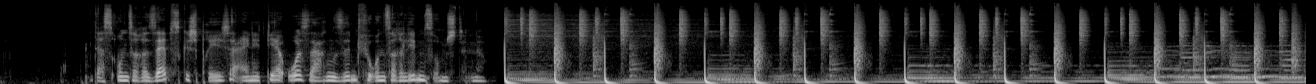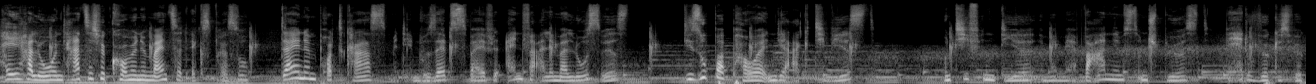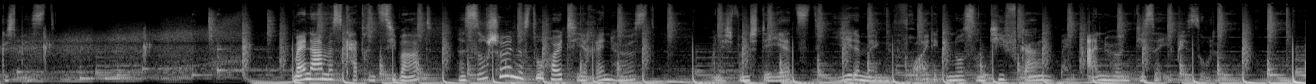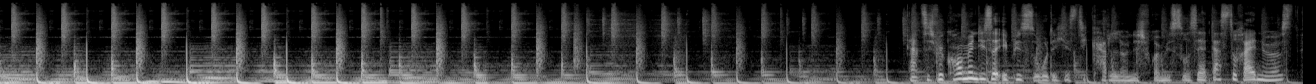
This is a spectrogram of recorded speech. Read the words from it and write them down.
dass unsere Selbstgespräche eine der Ursachen sind für unsere Lebensumstände. Hey, hallo und herzlich willkommen im Mindset Expresso, deinem Podcast, mit dem du Selbstzweifel ein für alle Mal los wirst, die Superpower in dir aktivierst und tief in dir immer mehr wahrnimmst und spürst, wer du wirklich, wirklich bist. Mein Name ist Katrin Ziebart. Es ist so schön, dass du heute hier reinhörst. Und ich wünsche dir jetzt jede Menge Freude, Genuss und Tiefgang beim Anhören dieser Episode. Herzlich willkommen in dieser Episode. Hier ist die Kattel und ich freue mich so sehr, dass du reinhörst.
